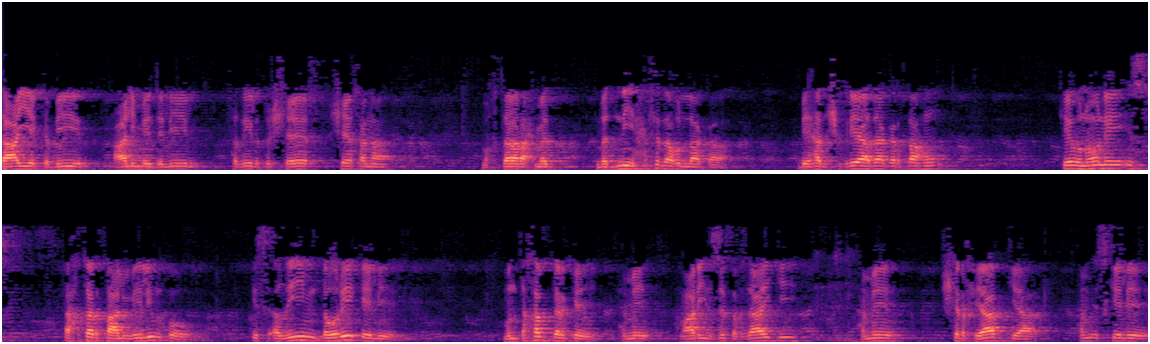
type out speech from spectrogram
دائی کبیر عالم جلیل فضیلت الشیخ شیخنا مختار احمد مدنی حفظ اللہ کا بے حد شکریہ ادا کرتا ہوں۔ کہ انہوں نے اس اختر طالب علم کو اس عظیم دورے کے لیے منتخب کر کے ہمیں ہماری عزت افزائی کی، ہمیں شرفیاب کیا۔ ہم اس کے لیے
